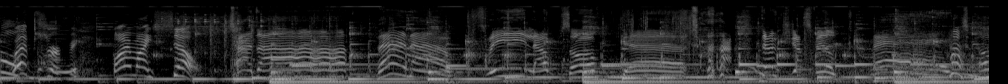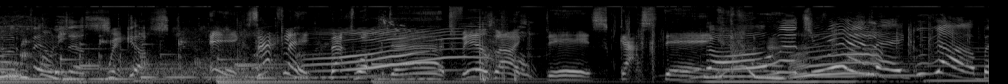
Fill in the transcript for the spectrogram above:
Web surfing by myself. Ta-da! There now, three lumps of dirt. Don't you just feel great? Feel disgusting. Exactly. That's what dirt. Disgusting. No, it's really grubby.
